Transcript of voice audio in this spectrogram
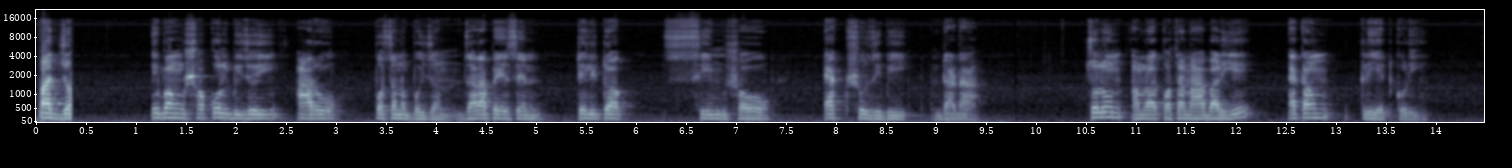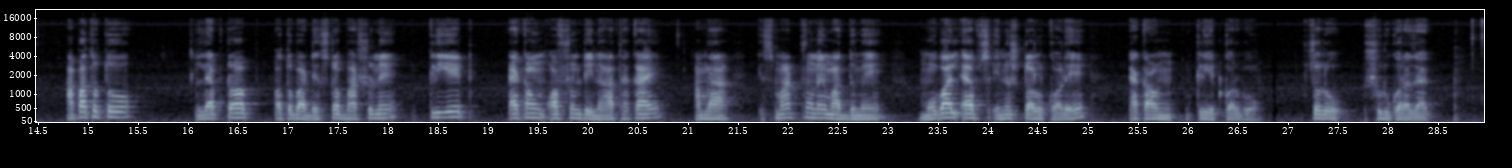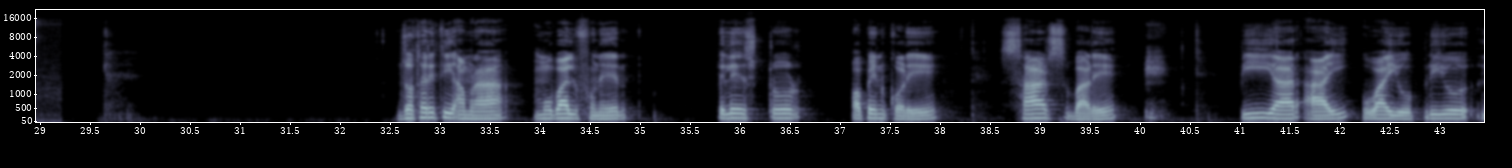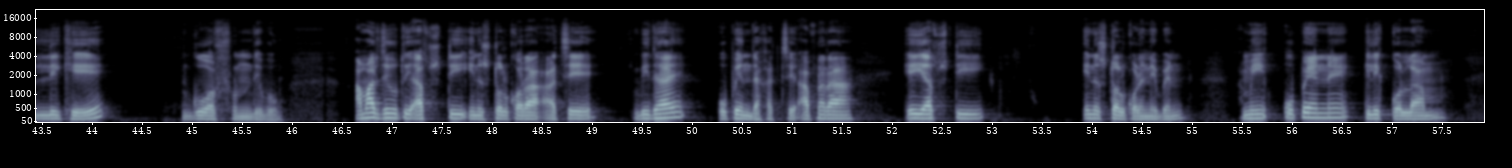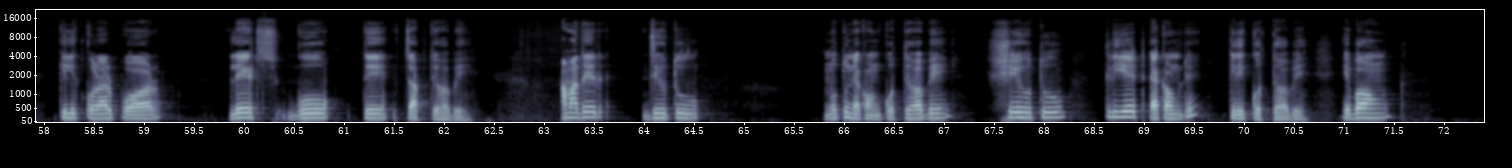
পাঁচজন এবং সকল বিজয়ী আরও পঁচানব্বই জন। যারা পেয়েছেন টেলিটক, সিম সহ একশো জিবি ডাটা। চলুন আমরা কথা না বাড়িয়ে অ্যাকাউন্ট ক্রিয়েট করি। আপাতত ল্যাপটপ অথবা ডেস্কটপ ভার্সনে ক্রিয়েট অ্যাকাউন্ট অপশনটি না থাকায় আমরা স্মার্টফোনের মাধ্যমে মোবাইল অ্যাপস ইনস্টল করে অ্যাকাউন্ট ক্রিয়েট করব। চলো শুরু করা যাক। যথারীতি আমরা মোবাইল ফোনের প্লে স্টোর ওপেন করে সার্চ বারে P R I Y O Priyo লিখে গো অপশন দেব। আমার যেহেতু অ্যাপসটি ইনস্টল করা আছে, বিধায় ওপেন দেখাচ্ছে। আপনারা এই অ্যাপসটি ইনস্টল করে নেবেন। আমি ওপেনে ক্লিক করলাম। ক্লিক করার পর লেটস গোতে চাপতে হবে। আমাদের যেহেতু নতুন অ্যাকাউন্ট করতে হবে, সেহেতু ক্রিয়েট অ্যাকাউন্টে ক্লিক করতে হবে। এবং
